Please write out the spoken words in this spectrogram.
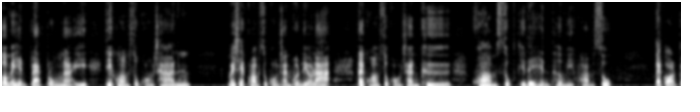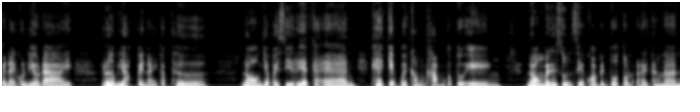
ก็ไม่เห็นแปลกตรงไหนที่ความสุขของฉัน ไม่ใช่ความสุขของฉันคนเดียวละแต่ความสุขของฉันคือ ความสุขที่ได้เห็นเธอมีความสุข แต่ก่อนไปไหนคนเดียวได้ เริ่มอยากไปไหนกับเธอ น้องอย่าไปซีเรียสค่ะแอน แค่เก็บไว้ขำๆกับตัวเอง น้องไม่ได้สูญเสียความเป็นตัวตนอะไรทั้งนั้น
